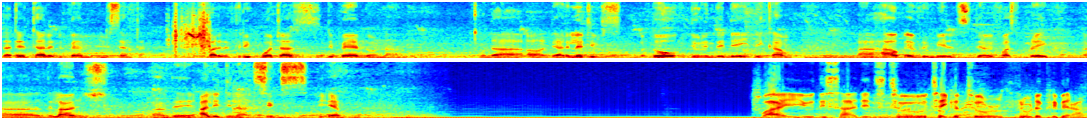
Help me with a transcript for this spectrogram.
that entirely depend on the center. But the three quarters depend on, uh, on the, uh, their relatives, though during the day they come, uh, have every meals, their first break, uh, the lunch, and the early dinner at 6 p.m. Why you decided to take a tour through the Kibera?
